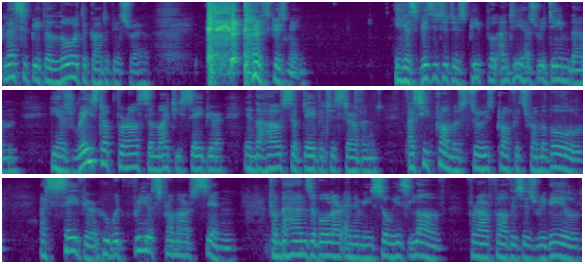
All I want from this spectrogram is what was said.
Blessed be the Lord, the God of Israel. Excuse me. He has visited his people and he has redeemed them. He has raised up for us a mighty Saviour in the house of David his servant, as he promised through his prophets from of old, a Saviour who would free us from our sin, from the hands of all our enemies, so his love for our fathers is revealed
